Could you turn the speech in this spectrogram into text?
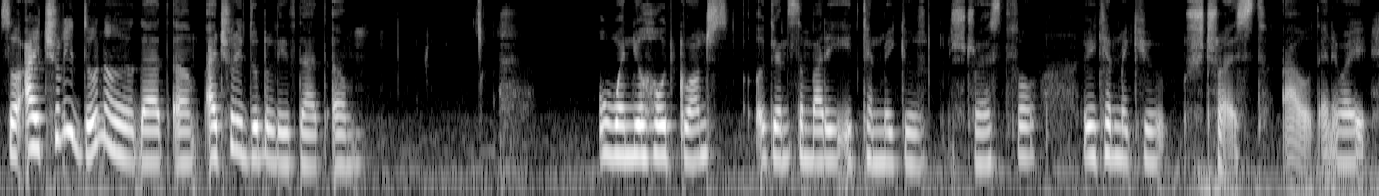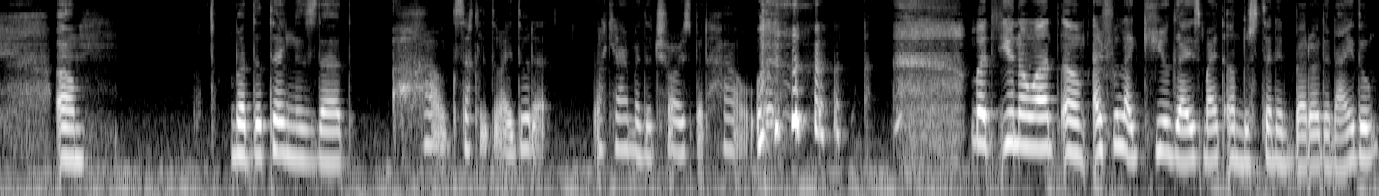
So i truly do know that um, i truly do believe that um, when you hold grudge against somebody it can make you stressful. It can make you stressed out anyway. Um, but the thing is that how exactly do i do that? Okay i made the choice but how? But you know what? Um i feel like you guys might understand it better than i do.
